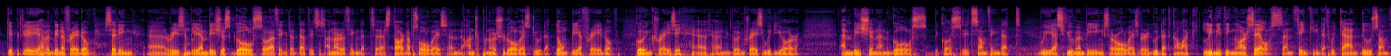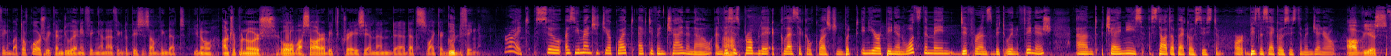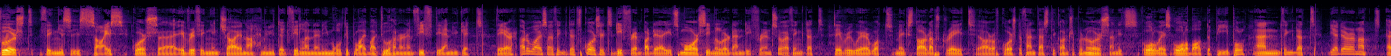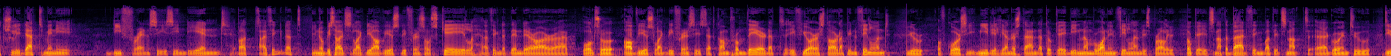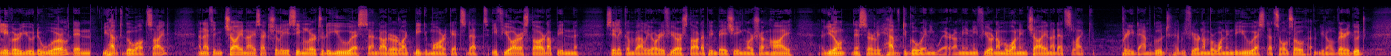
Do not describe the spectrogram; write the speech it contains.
Typically, haven't been afraid of setting uh, reasonably ambitious goals. So I think that that is another thing that uh, startups always and entrepreneurs should always do. That don't be afraid of going crazy uh, and going crazy with your ambition and goals because it's something that we as human beings are always very good at kind of like limiting ourselves and thinking that we can't do something but of course we can do anything and i think that this is something that you know entrepreneurs all of us are a bit crazy and, and uh, that's like a good thing Right. So, as you mentioned, you're quite active in China now, and this Uh-huh. is probably a classical question. But in your opinion, what's the main difference between Finnish and Chinese startup ecosystem or business ecosystem in general? obvious first thing is, is size. Of course, uh, everything in China, I mean, you take Finland and you multiply by 250 and you get there. Otherwise, I think that, of course, it's different, but uh, it's more similar than different. So I think that everywhere what makes startups great are, of course, the fantastic entrepreneurs, and it's always all about the people. And I think that, yeah, there are not actually that many differences in the end. But I think that, you know, besides like the obvious difference of scale, I think that then there are uh, also obvious like differences that come from there. That if you are a startup in Finland, you of course immediately understand that, okay, being number one in Finland is probably, okay, it's not a bad thing, but it's not uh, going to deliver you the world. Then you have to go outside. And I think China is actually similar to the US and other like big markets that if you are a startup in Silicon Valley or if you're a startup in Beijing or Shanghai, you don't necessarily have to go anywhere. I mean, if you're number one in China, that's like pretty damn good. If you're number one in the US, that's also, you know, very good.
